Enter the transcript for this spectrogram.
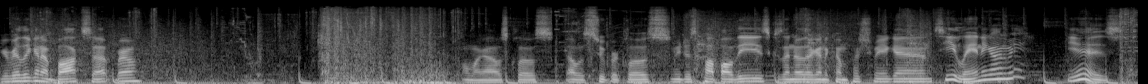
You're really going to box up, bro? Oh my god, that was close. That was super close. Let me just pop all these because I know they're going to come push me again. Is he landing on me? He is.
